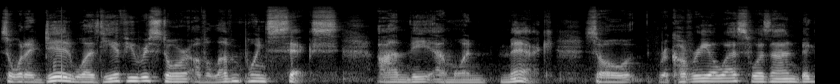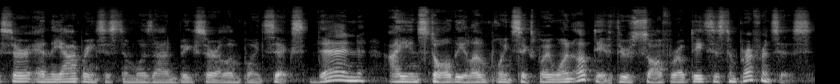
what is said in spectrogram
So what I did was DFU restore of 11.6 on the M1 Mac. So Recovery OS was on Big Sur and the operating system was on Big Sur 11.6. Then I installed the 11.6.1 update through Software Update System Preferences.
